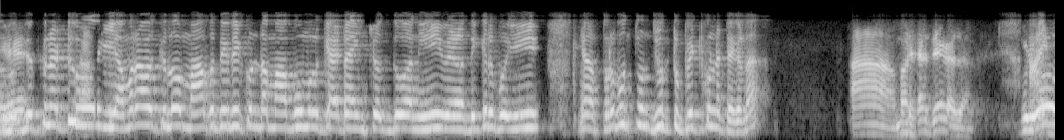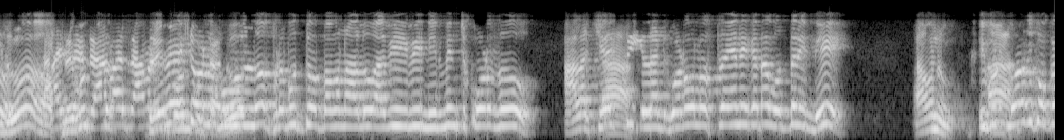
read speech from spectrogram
నువ్వు చెప్పినట్టు ఈ అమరావతిలో మాకు తెలియకుండా మా భూములు కేటాయించొద్దు అని వీళ్ళ దగ్గర పోయి ప్రభుత్వం జుట్టు పెట్టుకున్నట్టే కదా? మరి అదే కదా. భూముల్లో ప్రభుత్వ భవనాలు అవి ఇవి నిర్మించకూడదు. అలా చేస్తే. ఇలాంటి గొడవలు వస్తాయనే కదా వద్దరింది అవును. ఇప్పుడు రోజుకు ఒక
